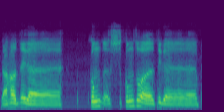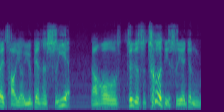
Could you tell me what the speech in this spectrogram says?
然后这个。工的是工作，这个被炒鱿鱼变成失业，然后这个是彻底失业，就你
